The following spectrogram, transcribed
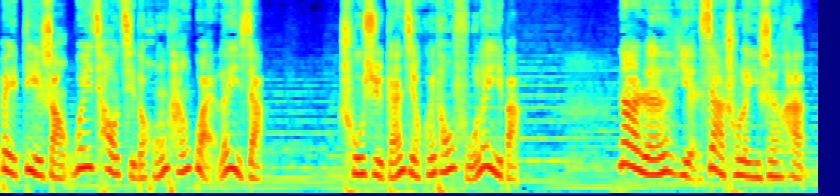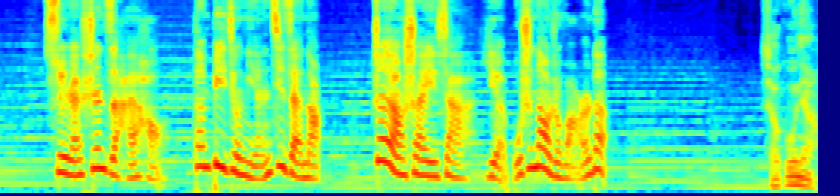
被地上微翘起的红毯拐了一下。初旭赶紧回头扶了一把，那人也吓出了一身汗。虽然身子还好，但毕竟年纪在那儿，这样摔一下也不是闹着玩的。小姑娘，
